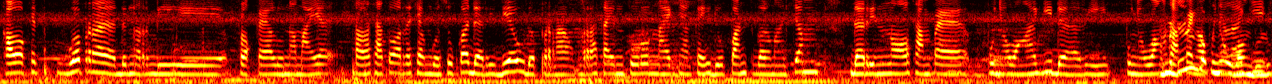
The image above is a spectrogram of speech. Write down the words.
kalau gue pernah denger di vlog kayak Luna Maya salah satu artis yang gue suka dari dia udah pernah ngerasain turun naiknya kehidupan segala macam dari nol sampai punya uang lagi dari punya uang Tapi sampai nggak punya punya, uang lagi. dulu.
